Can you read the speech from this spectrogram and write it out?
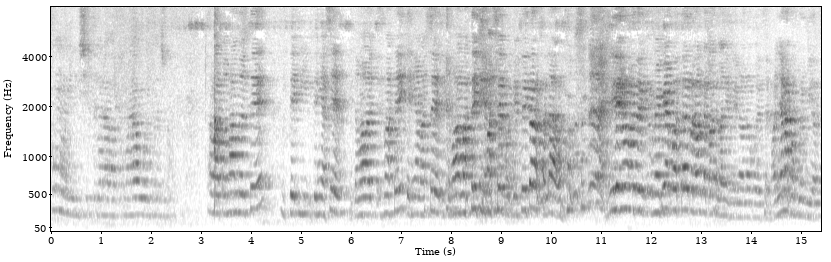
¿Cómo hiciste para tomar agua y todo eso? Estaba tomando el té y, tenía sed, y tomaba más té y tenía más sed, y tomaba más té y tenía más sed, porque el té estaba salado. y me fui a acostar con la boca toda salada y dije, no, no puede ser, mañana compro el video.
